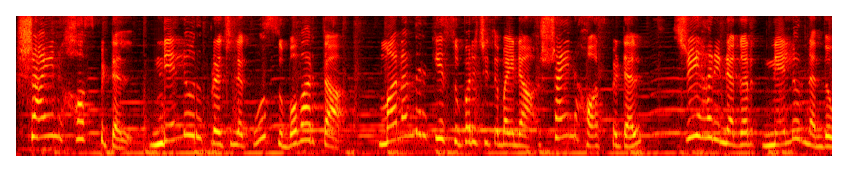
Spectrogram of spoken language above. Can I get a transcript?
షైన్ హాస్పిటల్ నెల్లూరు ప్రజలకు శుభవార్త. మనందరికీ సుపరిచితమైన షైన్ హాస్పిటల్ శ్రీహరినగర్ నెల్లూరు నందు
